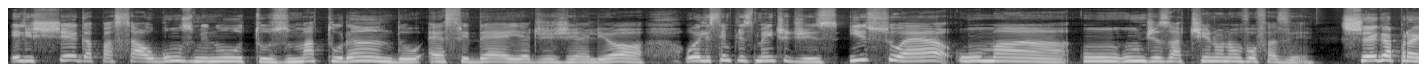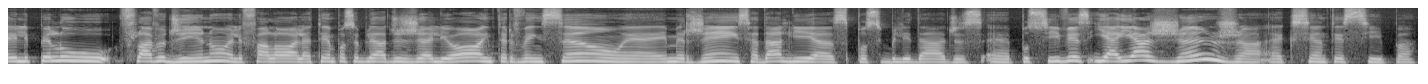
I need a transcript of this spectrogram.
Ele chega a passar alguns minutos maturando essa ideia de GLO? Ou ele simplesmente diz: Isso é uma, um, um desatino, não vou fazer? Chega para ele pelo Flávio Dino, ele fala: olha, tem a possibilidade de GLO, intervenção, é, emergência, dá ali as possibilidades é, possíveis. E aí a Janja é que se antecipa.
